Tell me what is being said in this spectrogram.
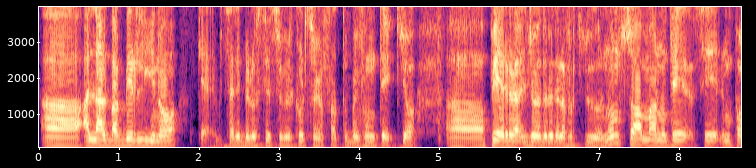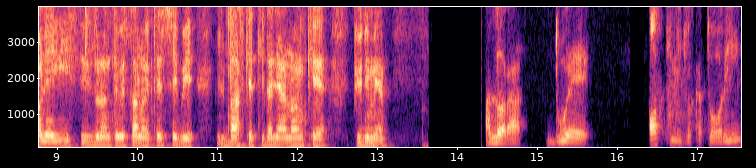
all'Alba Berlino che sarebbe lo stesso percorso che ha fatto poi Fontecchio uh, per il giocatore della Fortitudo. Non so, Manu, te se un po' li hai visti durante quest'anno e te segui il basket italiano anche più di me. Allora, due ottimi giocatori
